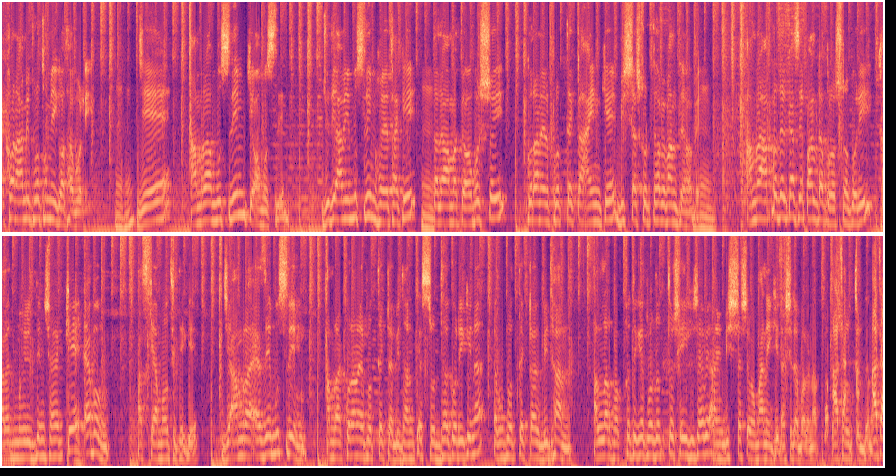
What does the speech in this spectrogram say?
এখন আমি প্রথমেই কথা বলি যে আমরা মুসলিম কি অমুসলিম? যদি আমি মুসলিম হয়ে থাকি তাহলে আমাকে অবশ্যই কোরআনের প্রত্যেকটা আইনকে বিশ্বাস করতে হবে মানতে হবে। আমরা আপনাদের কাছে পাল্টা প্রশ্ন করি খালেদ মহিউদ্দিন সাহেবকে এবং আজকে আমরা অতিথিকে যে আমরা এজ এ মুসলিম আমরা কোরআনের প্রত্যেকটা বিধানকে শ্রদ্ধা করি কিনা এবং প্রত্যেকটা বিধান আল্লাহর পক্ষ থেকে প্রদত্ত সেই হিসাবে আমি বিশ্বাস এবং মানি কিনা সেটা বলেন আপনার আচ্ছা আচ্ছা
